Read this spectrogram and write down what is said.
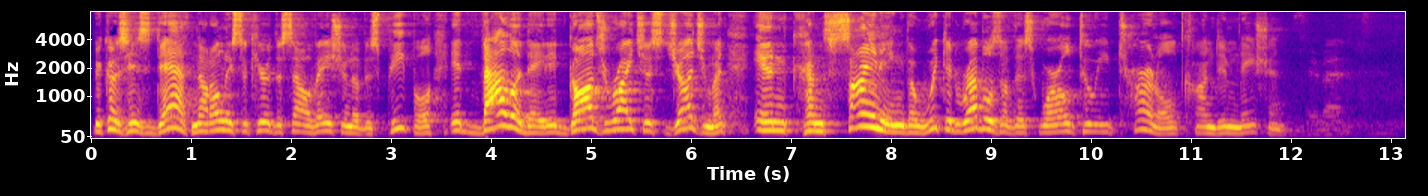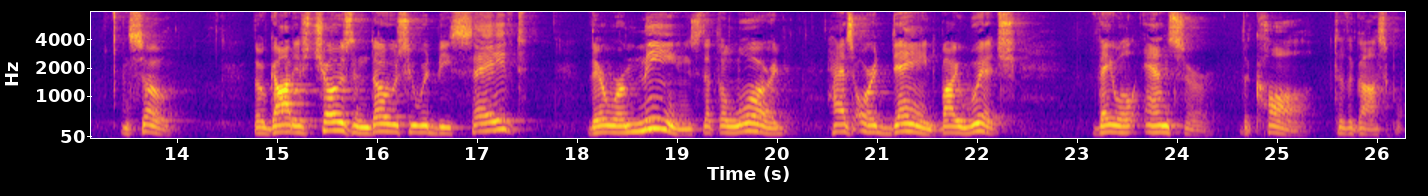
Because his death not only secured the salvation of his people, it validated God's righteous judgment in consigning the wicked rebels of this world to eternal condemnation. Amen. And so, though God has chosen those who would be saved, there were means that the Lord has ordained by which they will answer the call to the gospel.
